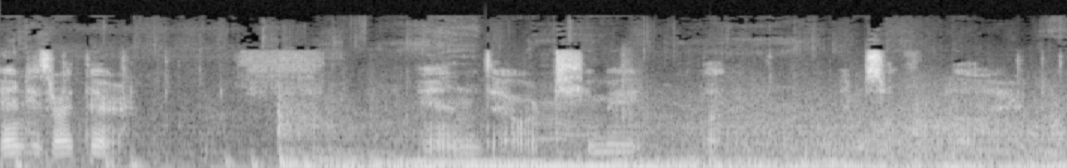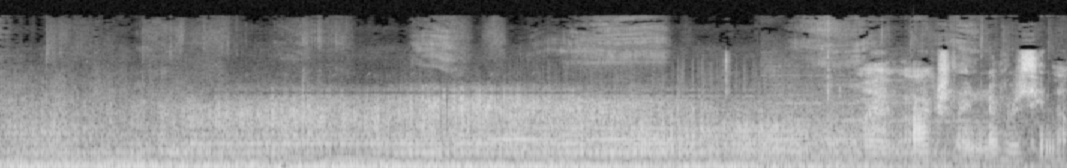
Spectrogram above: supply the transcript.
And he's right there. And our teammate let himself uh, die. I have actually never seen that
